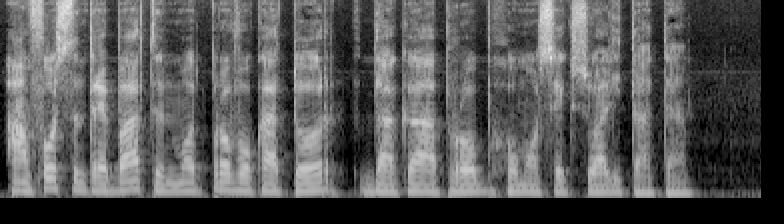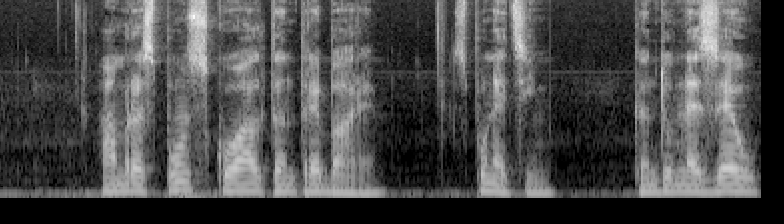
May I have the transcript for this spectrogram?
Am fost întrebat în mod provocator dacă aprob homosexualitatea. Am răspuns cu o altă întrebare. Spuneți-mi, când Dumnezeu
